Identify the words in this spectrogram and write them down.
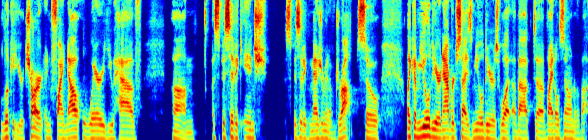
look at your chart and find out where you have um, a specific inch, specific measurement of drop. So like a mule deer, an average size mule deer is what about a uh, vital zone of about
